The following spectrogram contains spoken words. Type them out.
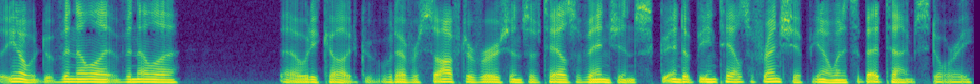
you know vanilla vanilla uh, what do you call it, whatever, softer versions of Tales of Vengeance end up being Tales of Friendship, you know, when it's a bedtime story.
